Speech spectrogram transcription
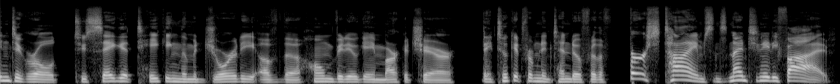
integral to Sega taking the majority of the home video game market share. They took it from Nintendo for the first time since 1985.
